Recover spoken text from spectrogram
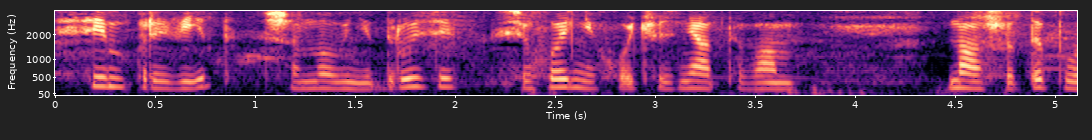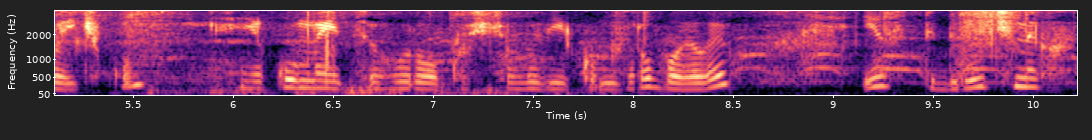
Всім привіт, шановні друзі! Сьогодні хочу зняти вам нашу тепличку, яку ми цього року з чоловіком зробили із підручних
